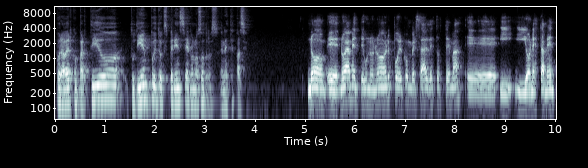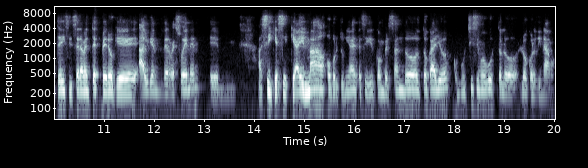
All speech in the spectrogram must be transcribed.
por haber compartido tu tiempo y tu experiencia con nosotros en este espacio. No, eh, nuevamente un honor poder conversar de estos temas eh, y, honestamente y sinceramente espero que a alguien le resuenen. Eh, así que si es que hay más oportunidades de seguir conversando, Tocayo, con muchísimo gusto lo, lo coordinamos.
